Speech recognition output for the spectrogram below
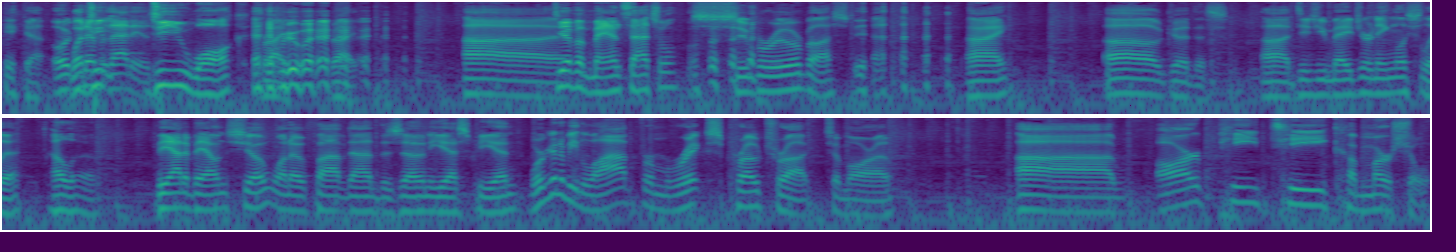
yeah. Or Whatever do- that is. Do you walk everywhere? Right. Uh, Do you have a man satchel? Subaru or bust? Yeah. All right. Oh goodness. Uh, did you major in English lit? Hello. The Out of Bounds Show, 1059 The Zone ESPN. We're going to be live from Rick's Pro Truck tomorrow. Uh, RPT commercial.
